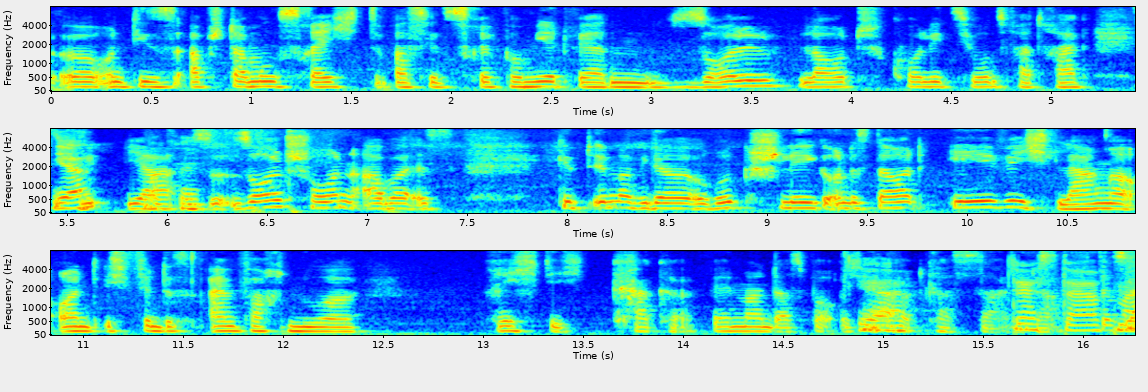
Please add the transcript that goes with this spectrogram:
äh, und dieses Abstammungsrecht, was jetzt reformiert werden soll, laut Koalitionsvertrag, Ja? ja Okay. so- soll schon, aber es gibt immer wieder Rückschläge und es dauert ewig lange und ich finde es einfach nur richtig kacke, wenn man das bei euch Ja, im Podcast sagen das darf. darf man.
